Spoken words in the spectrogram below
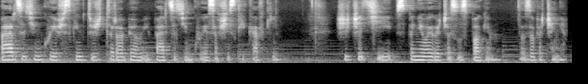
Bardzo dziękuję wszystkim, którzy to robią i bardzo dziękuję za wszystkie kawki. Życzę Ci wspaniałego czasu z Bogiem. Do zobaczenia.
